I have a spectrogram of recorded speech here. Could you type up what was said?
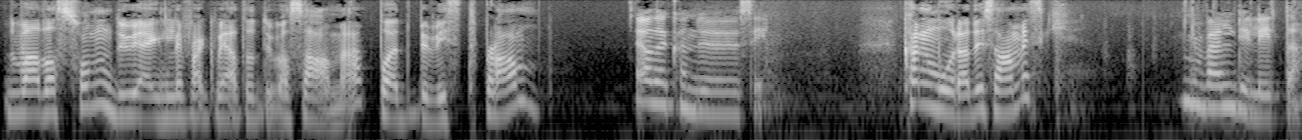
Var det sånn du egentlig fikk vite at du var same, på et bevisst plan? Ja, det kan du si. Kan mora di samisk? Veldig lite.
